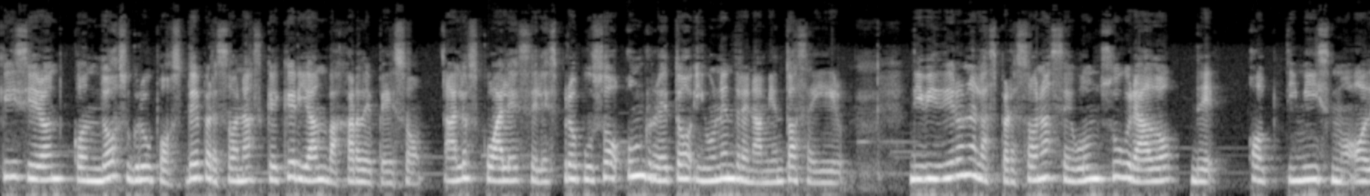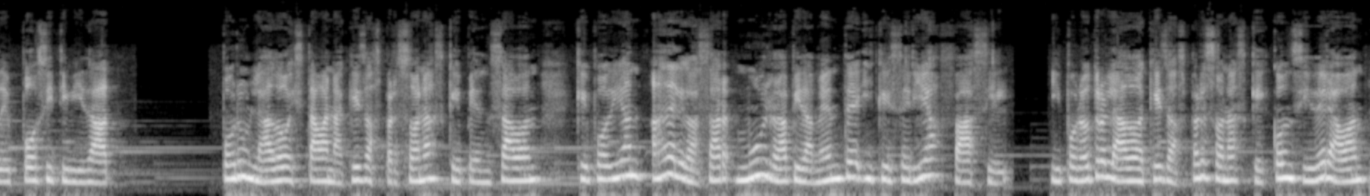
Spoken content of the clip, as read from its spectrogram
que hicieron con dos grupos de personas que querían bajar de peso, a los cuales se les propuso un reto y un entrenamiento a seguir. Dividieron a las personas según su grado de optimismo o de positividad. Por un lado estaban aquellas personas que pensaban que podían adelgazar muy rápidamente y que sería fácil, y por otro lado aquellas personas que consideraban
